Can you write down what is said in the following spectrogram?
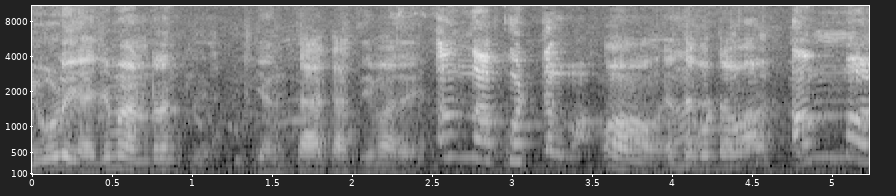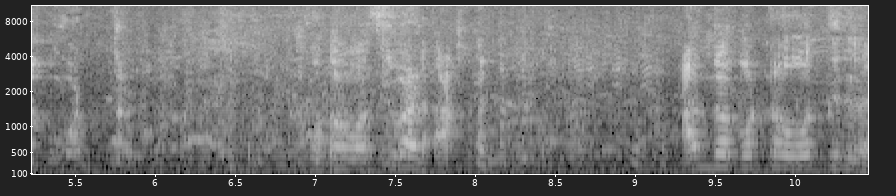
ಇವಳು ಯಜಮಾನ್ರಂತೆ. ಎಂತ ಕತಿ ಮಾರಾಯ. ಅನ್ನ ಕೊಟ್ಟವ ಎಂತ ಕೊಟ್ಟವ ಅನ್ನ ಕೊಟ್ಟ ಓದ್ತಿದ್ರೆ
